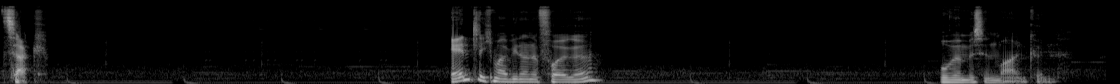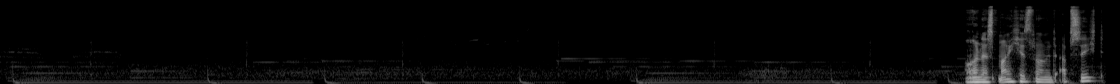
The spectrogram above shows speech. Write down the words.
Zack. Endlich mal wieder eine Folge, wo wir ein bisschen malen können. Und das mache ich jetzt mal mit Absicht.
